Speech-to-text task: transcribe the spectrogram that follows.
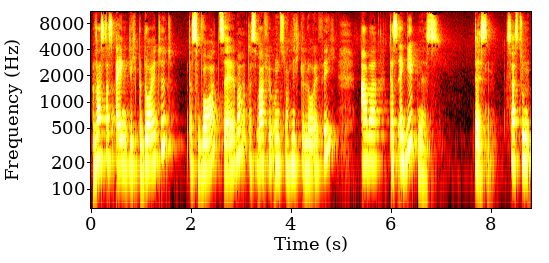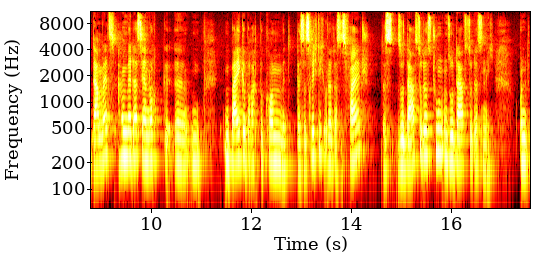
was das eigentlich bedeutet. Das Wort selber, das war für uns noch nicht geläufig. Aber das Ergebnis dessen, das hast du, damals haben wir das ja noch äh, beigebracht bekommen mit, das ist richtig oder das ist falsch. Das, so darfst du das tun und so darfst du das nicht. Und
